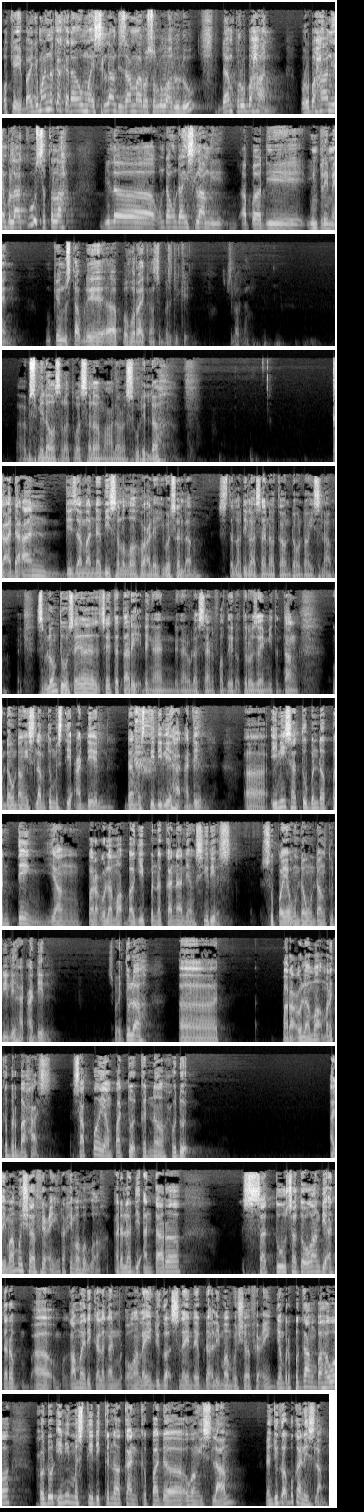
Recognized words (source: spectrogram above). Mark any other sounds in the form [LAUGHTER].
Okey, bagaimanakah keadaan umat Islam di zaman Rasulullah dulu dan perubahan perubahan yang berlaku setelah bila undang-undang Islam ni apa diimplement. Mungkin ustaz boleh uh, penghuraikan sedikit. Silakan. Uh, bismillah wassalatu wassalamu ala Rasulillah. Keadaan di zaman Nabi sallallahu alaihi wasallam setelah dilaksanakan undang-undang Islam. Sebelum tu saya saya tertarik dengan dengan ulasan Fadil Dr. Rozaimi tentang undang-undang Islam tu mesti adil dan mesti dilihat adil. Uh, ini satu benda penting yang para ulama bagi penekanan yang serius supaya undang-undang tu dilihat adil. Sebab itulah uh, para ulama mereka berbahas siapa yang patut kena hudud. Al-Imam Syafi'i rahimahullah adalah di antara satu satu orang di antara uh, ramai di kalangan orang lain juga selain daripada Al-Imam Syafi'i yang berpegang bahawa hudud ini mesti dikenakan kepada orang Islam dan juga bukan Islam.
